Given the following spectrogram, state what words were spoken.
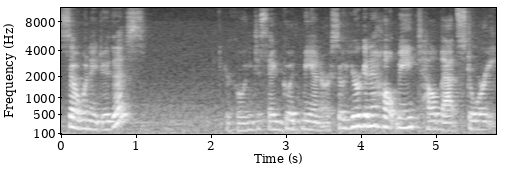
So when I do this, you're going to say good manner. So you're going to help me tell that story.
